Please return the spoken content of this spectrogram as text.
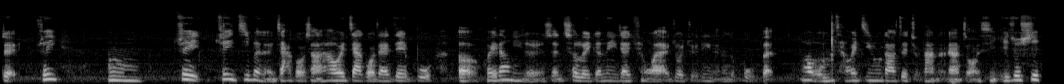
对，所以嗯，最最基本的架构上，它会架构在这一步，呃，回到你的人生策略跟内在权威来做决定的那个部分，然后我们才会进入到这九大能量中心，也就是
